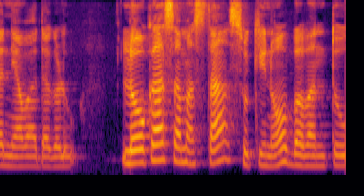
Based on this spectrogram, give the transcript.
ಧನ್ಯವಾದಗಳು. ಲೋಕ ಸಮಸ್ತ ಸುಖಿನೋ ಭವಂತು.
